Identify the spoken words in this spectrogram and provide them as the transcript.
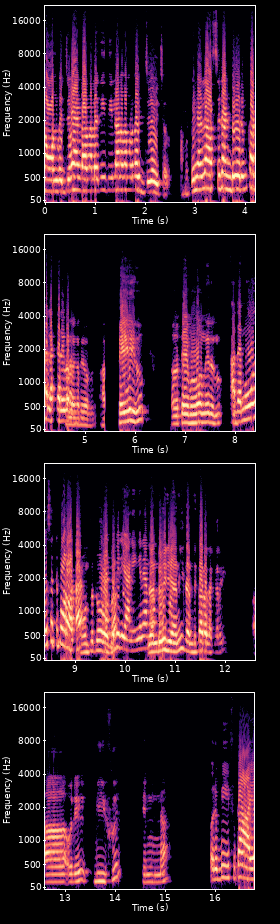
നോൺ വെജ് വേണ്ട എന്നുള്ള രീതിയിലാണ് നമ്മൾ വെജ് ചോദിച്ചത്. അപ്പൊ പിന്നെ ലാസ്റ്റ് രണ്ടുപേരും കടലക്കറി പറഞ്ഞു. കടലക്കറി പറഞ്ഞു പേ ചെയ്തു. ടേബിളിൽ വന്നിരുന്നു. അതെ മൂന്ന് സെറ്റ് പൊറോട്ട മൂന്ന് സെറ്റ് രണ്ട് പൊറോട്ട ബിരിയാണി ഇങ്ങനെയാണ് രണ്ട് ബിരിയാണി രണ്ട് കടലക്കറി ഒരു ബീഫ് പിന്നെ ഒരു ബീഫ് കായ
